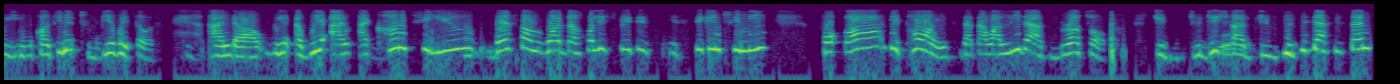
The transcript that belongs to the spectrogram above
we will continue to be with us. And uh, we, we, I, I come to you based on what the Holy Spirit is, is speaking to me for all the points that our leaders brought up ju- judicial, mm. judicial system,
